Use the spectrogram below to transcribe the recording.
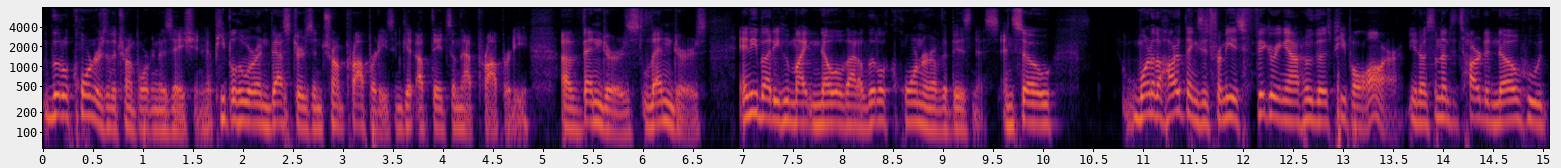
little corners of the Trump organization, people who are investors in Trump properties and get updates on that property, uh, vendors, lenders, anybody who might know about a little corner of the business. And so one of the hard things is for me is figuring out who those people are. You know, sometimes it's hard to know who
